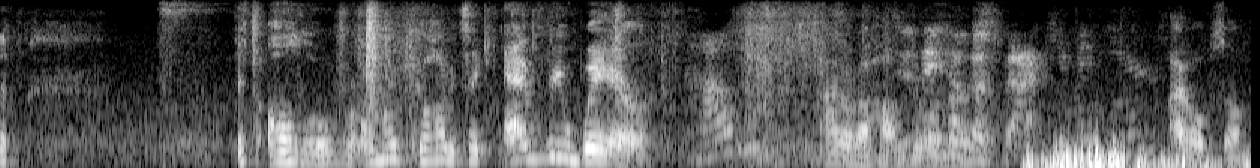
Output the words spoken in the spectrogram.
it. it's all over. Oh my god, it's like everywhere. How I don't know how I'm doing this. do they have this. a vacuum in here? I hope so.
